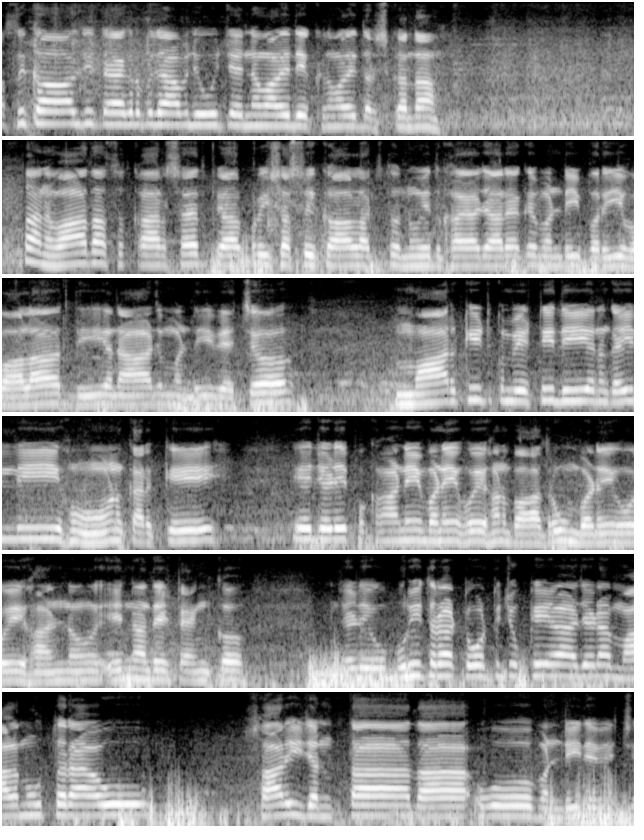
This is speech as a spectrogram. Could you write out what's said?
ਸਤਿ ਸ਼੍ਰੀ ਅਕਾਲ ਜੀ, ਟਾਈਗਰ ਪੰਜਾਬ ਨਿਊਜ਼ ਚੈਨਲ ਵਾਲੇ, ਦੇਖਣ ਵਾਲੇ ਦਰਸ਼ਕਾਂ ਦਾ। ਧੰਨਵਾਦ ਆ ਸਤਿਕਾਰ ਸਹਿਤ, ਪਿਆਰ ਭਰੀ ਸਤਿ ਸ਼੍ਰੀ ਅਕਾਲ। ਅੱਜ ਤੁਹਾਨੂੰ ਇਹ ਦਿਖਾਇਆ ਜਾ ਰਿਹਾ ਕਿ ਮੰਡੀ ਬਰੀਵਾਲਾ ਦੀ ਅਨਾਜ ਮੰਡੀ ਵਿੱਚ ਮਾਰਕੀਟ ਕਮੇਟੀ ਦੀ ਅਣਗਹਿਲੀ ਹੋਣ ਕਰਕੇ ਇਹ ਜਿਹੜੇ ਪਖਾਨੇ ਬਣੇ ਹੋਏ ਹਨ, ਬਾਥਰੂਮ ਬਣੇ ਹੋਏ ਹਨ, ਇਹਨਾਂ ਦੇ ਟੈਂਕ ਜਿਹੜੇ ਉਹ ਬੁਰੀ ਤਰ੍ਹਾਂ ਟੁੱਟ ਚੁੱਕੇ ਆ, ਜਿਹੜਾ ਮਾਲ ਮੂਤਰ ਆ, ਉਹ ਸਾਰੀ ਜਨਤਾ ਦਾ ਉਹ ਮੰਡੀ ਦੇ ਵਿੱਚ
